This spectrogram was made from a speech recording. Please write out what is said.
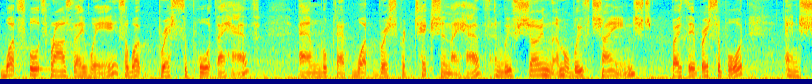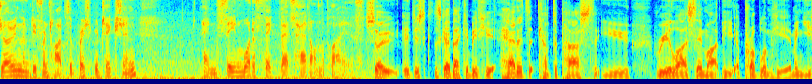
what sports bras they wear, so what breast support they have, and looked at what breast protection they have, and we've shown them, or we've changed both their breast support and shown them different types of breast protection and seen what effect that's had on the players. So uh, just let's go back a bit here. How did it come to pass that you realised there might be a problem here? I mean, you,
